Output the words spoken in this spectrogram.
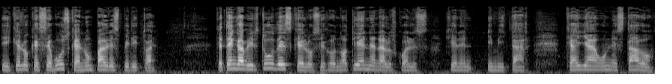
y qué es lo que se busca en un padre espiritual. Que tenga virtudes que los hijos no tienen, a los cuales quieren imitar. Que haya un estado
